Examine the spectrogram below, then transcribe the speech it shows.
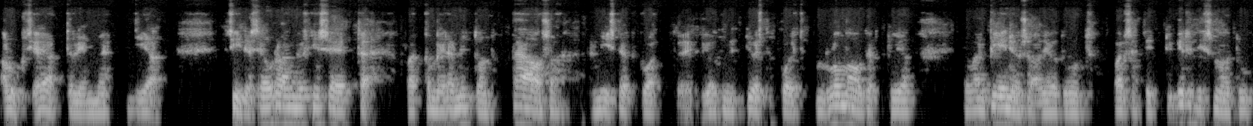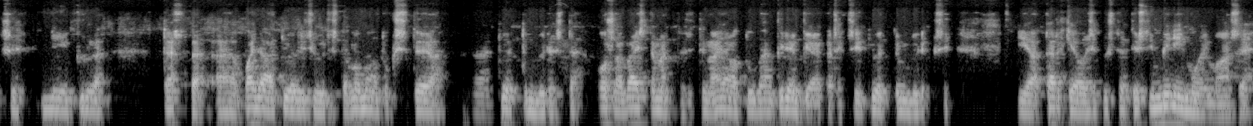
aluksi ajattelimme. Ja siitä seuraa myöskin se, että vaikka meillä nyt on pääosa niistä, jotka ovat joutuneet työstä pois, on lomautettu ja vain pieni osa on joutunut varsinaisesti irtisanotuksi, niin kyllä tästä vajaa työllisyydestä, lomautuksista ja työttömyydestä osa väistämättä sitten ajautuu vähän pidempiaikaiseksi työttömyydeksi. Ja tärkeää olisi pystyä tietysti minimoimaan se,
